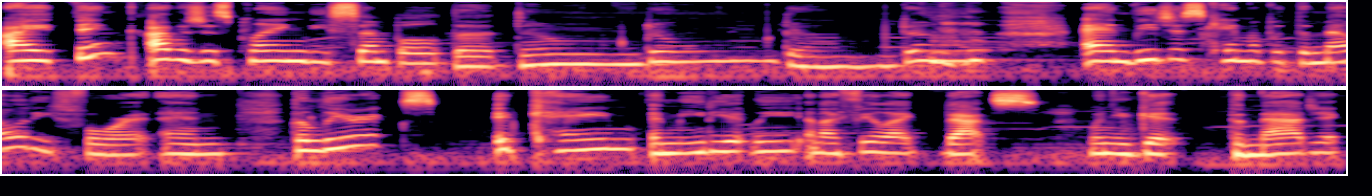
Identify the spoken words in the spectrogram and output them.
I think I was just playing the simple the doom doom doom doom, and we just came up with the melodies for it, and the lyrics. It came immediately, and I feel like that's when you get the magic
